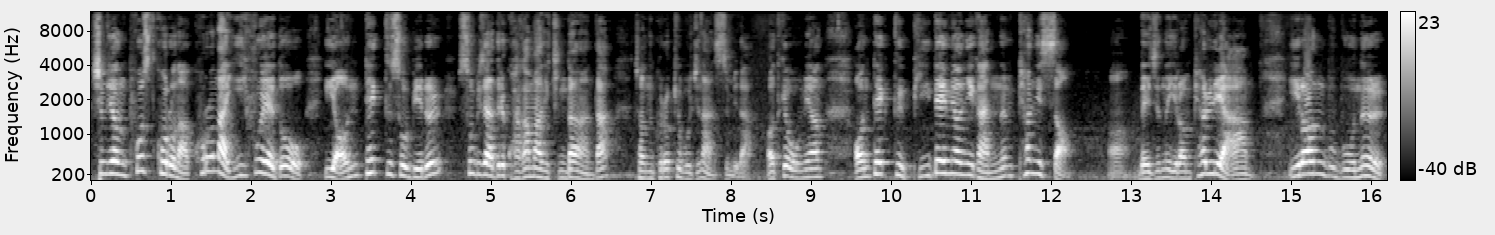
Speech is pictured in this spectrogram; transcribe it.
심지어는 포스트 코로나, 코로나 이후에도 이 언택트 소비를 소비자들이 과감하게 중단한다? 저는 그렇게 보지는 않습니다. 어떻게 보면 언택트 비대면이 갖는 편의성, 어, 내지는 이런 편리함 이런 부분을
